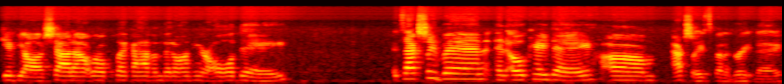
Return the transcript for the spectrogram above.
give y'all a shout out real quick. I haven't been on here all day. It's actually been an okay day. Um, actually, it's been a great day.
